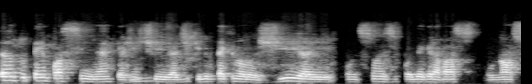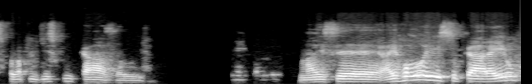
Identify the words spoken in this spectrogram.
tanto tempo assim, né? Que a gente adquiriu tecnologia e condições de poder gravar o nosso próprio disco em casa hoje. Mas é, aí rolou isso, cara. Aí eu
